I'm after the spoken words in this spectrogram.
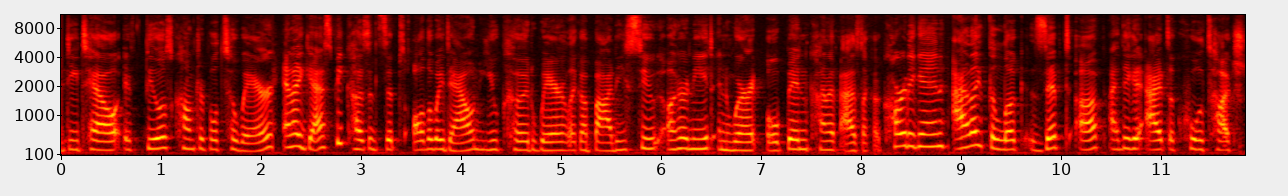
detail. It feels comfortable to wear. And I guess because it zips all the way down, you could wear like a bodysuit underneath and wear it open kind of as like a cardigan. I like the look zipped up. I think it adds a cool touch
